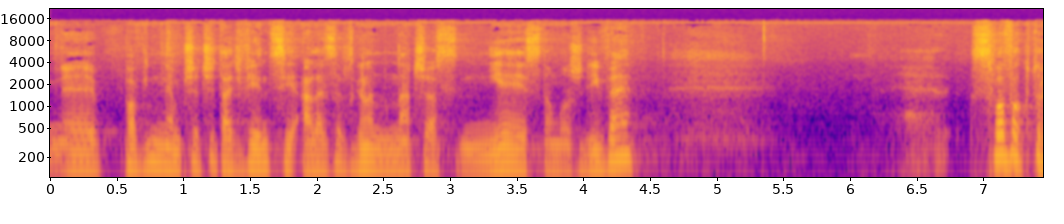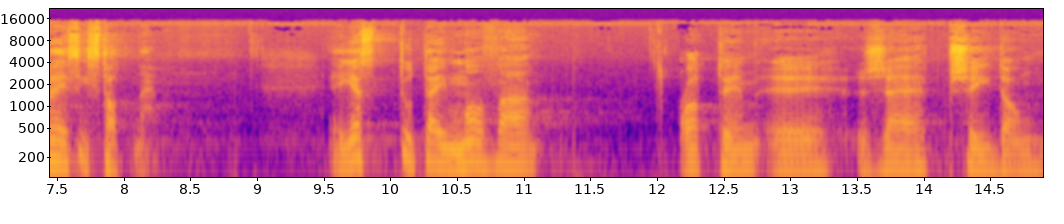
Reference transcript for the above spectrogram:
E, powinienem przeczytać więcej, ale ze względu na czas nie jest to możliwe. Słowo, które jest istotne. Jest tutaj mowa o tym, y, że przyjdą,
